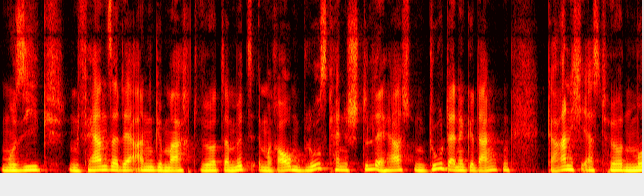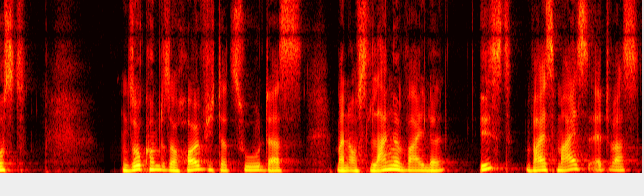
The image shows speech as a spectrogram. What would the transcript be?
Musik, ein Fernseher, der angemacht wird, damit im Raum bloß keine Stille herrscht und du deine Gedanken gar nicht erst hören musst. Und so kommt es auch häufig dazu, dass man aus Langeweile isst, weil es meist etwas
